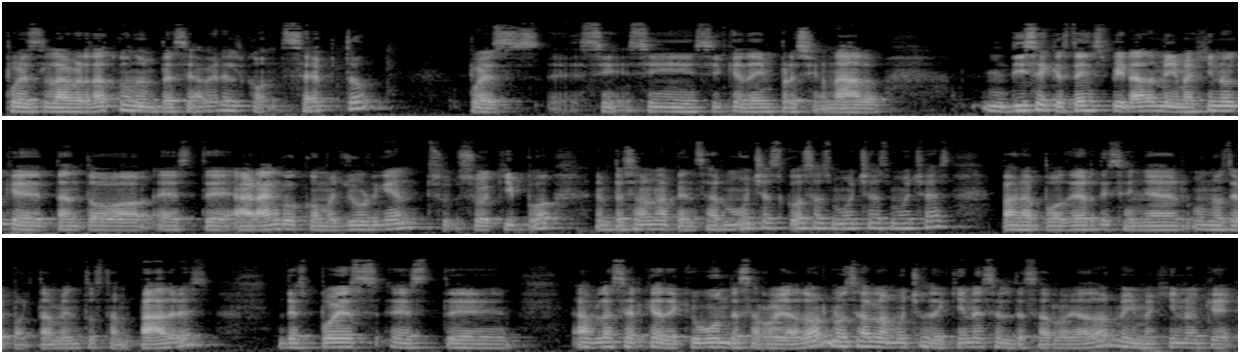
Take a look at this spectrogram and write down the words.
pues la verdad cuando empecé a ver el concepto, pues eh, sí, sí, sí quedé impresionado. Dice que está inspirado, me imagino que tanto este Arango como Jürgen, su, su, equipo, empezaron a pensar muchas cosas, muchas, muchas, para poder diseñar unos departamentos tan padres. Después, este, habla acerca de que hubo un desarrollador, no se habla mucho de quién es el desarrollador, me imagino que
